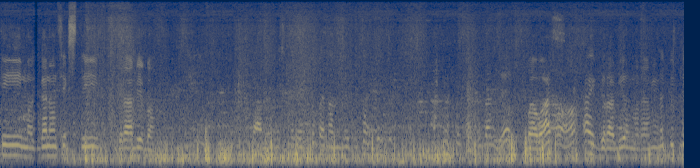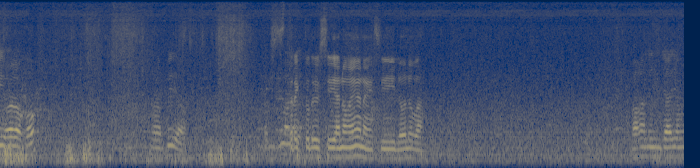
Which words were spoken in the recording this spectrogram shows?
50, mag ganon 60, grabe ba? Sabi ng studento, 500 ito. 500? Bawas? Oo. Ay, grabe yun, marami. Nag-play all ako. Sabi ah. Strict to si ano ngayon eh, si Lolo ba? Baka ninja yung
